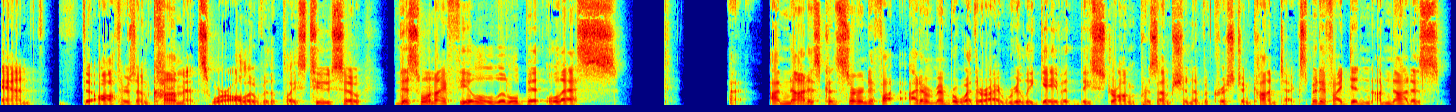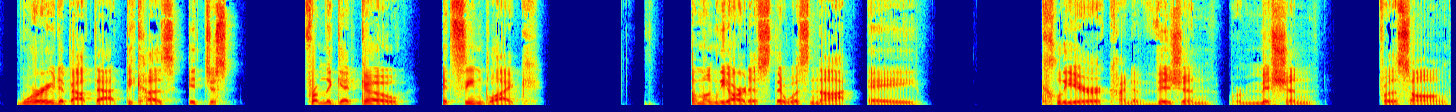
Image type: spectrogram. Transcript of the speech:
And the author's own comments were all over the place too. So this one I feel a little bit less I'm not as concerned if I, I don't remember whether I really gave it the strong presumption of a Christian context, but if I didn't, I'm not as worried about that because it just, from the get go, it seemed like among the artists, there was not a clear kind of vision or mission for the song.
